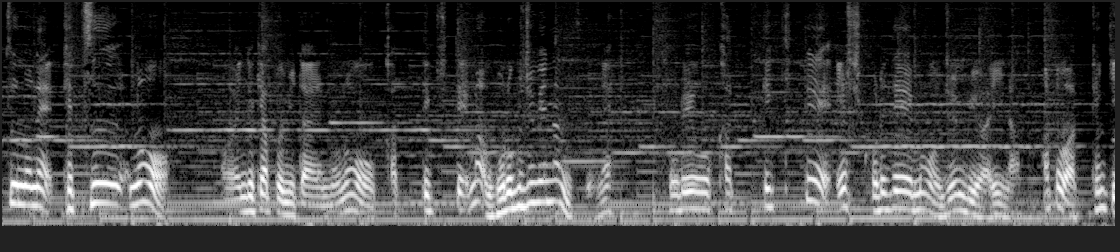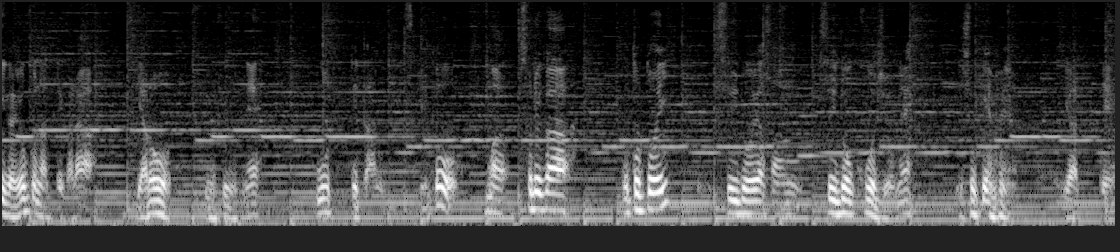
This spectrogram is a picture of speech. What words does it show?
普通のね、鉄のエンドキャップみたいなものを買ってきて、まあ5、60円なんですけどね。それを買ってきて、よし、これでもう準備はいいな。あとは天気が良くなってからやろうというふうにね、思ってたんですけど、まあそれが一昨日水道屋さん、水道工事をね、一生懸命やって、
